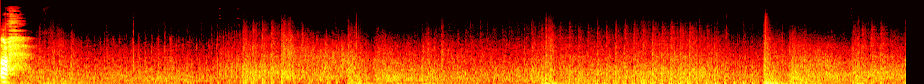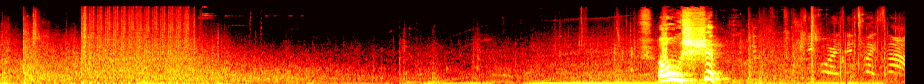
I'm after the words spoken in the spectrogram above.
اح Oh shit C4 is in place now.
